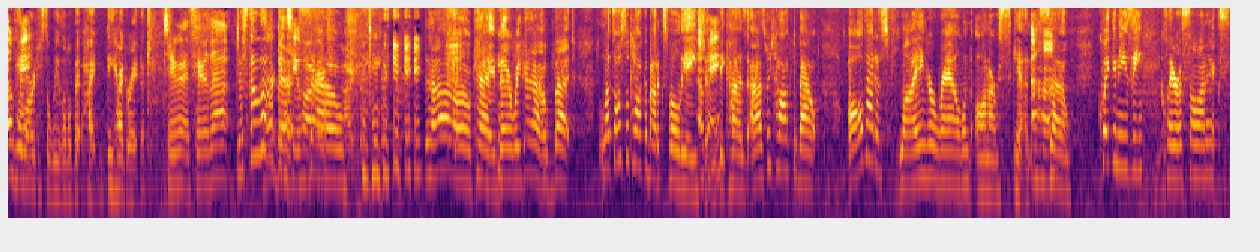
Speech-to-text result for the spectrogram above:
Okay. You are just a wee little bit dehydrated. Do you guys hear that? Just a little Working bit. too hard. So, oh, okay, there we go. But let's also talk about exfoliation okay. because as we talked about, all that is flying around on our skin. Uh -huh. So quick and easy, Clarisonics.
